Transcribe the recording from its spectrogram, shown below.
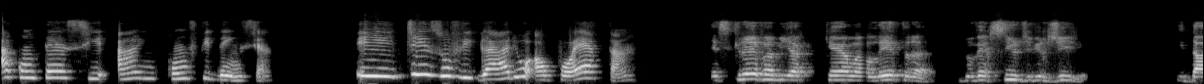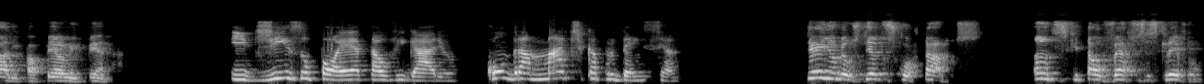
acontece a inconfidência. E diz o vigário ao poeta: Escreva-me aquela letra do versículo de Virgílio e dá-lhe papel e pena. E diz o poeta ao vigário, com dramática prudência: Tenho meus dedos cortados antes que tal versos escrevam.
